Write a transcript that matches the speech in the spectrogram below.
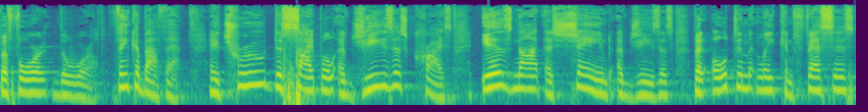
before the world. Think about that. A true disciple of Jesus Christ is not ashamed of Jesus, but ultimately confesses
